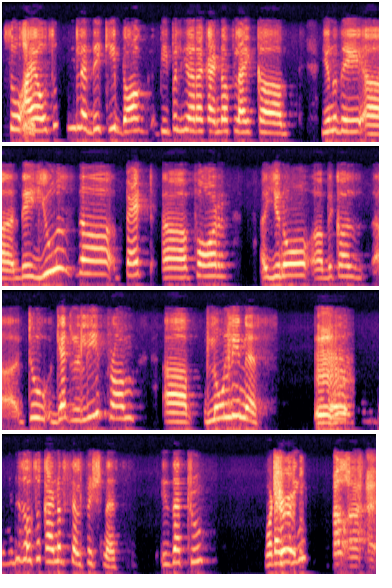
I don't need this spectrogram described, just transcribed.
So mm. I also feel that they keep dog. People here are kind of like uh, you know they uh, they use the pet uh, for uh, you know uh, because uh, to get relief from uh, loneliness. Mm-hmm. So that is also kind of selfishness. Is that true? What sure. I think? Well, I,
